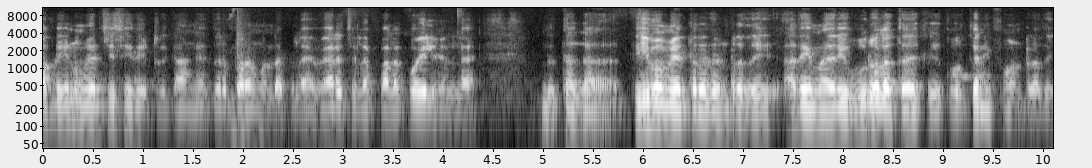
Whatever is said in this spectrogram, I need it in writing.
அப்படின்னு முயற்சி செய்துட்டு இருக்காங்க. திருப்பரங்குன்றத்தில் வேற சில பல கோயில்களில் இந்த தங்க தீபம் ஏத்துறதுன்றது அதே மாதிரி ஊர்வலத்துக்கு புறக்கணிப்புன்றது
